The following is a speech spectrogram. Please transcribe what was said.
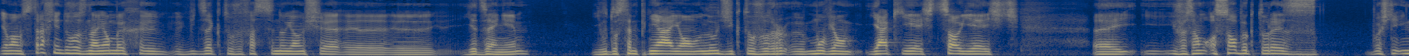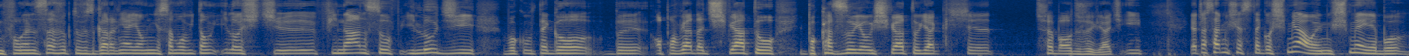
ja mam strasznie dużo znajomych, e, widzę, którzy fascynują się jedzeniem i udostępniają ludzi, którzy mówią, jak jeść, co jeść. I że są osoby, które z, właśnie influencerzy, którzy zgarniają niesamowitą ilość finansów i ludzi wokół tego, by opowiadać światu i pokazują światu, jak się trzeba odżywiać. I ja czasami się z tego śmiałem i śmieję, bo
